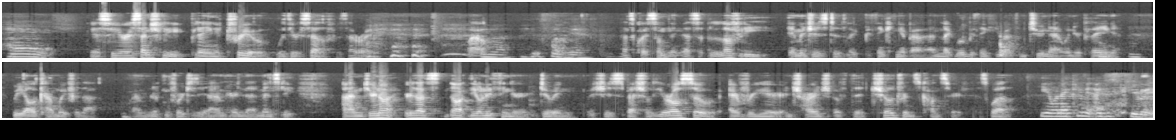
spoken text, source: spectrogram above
hellish. Yeah. So you're essentially playing a trio with yourself. Is that right? Wow. Yeah, it's fun, yeah. That's quite something. That's lovely images to like be thinking about, and like we'll be thinking about them too now when you're playing it. We all can't wait for that. I'm looking forward to I'm hearing that immensely. And you're not. You're, that's not the only thing you're doing, which is special. You're also every year in charge of the children's concert as well. Yeah, well, I can I just curate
